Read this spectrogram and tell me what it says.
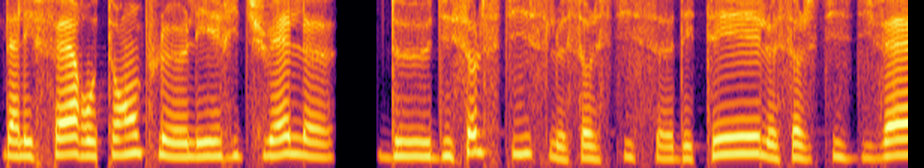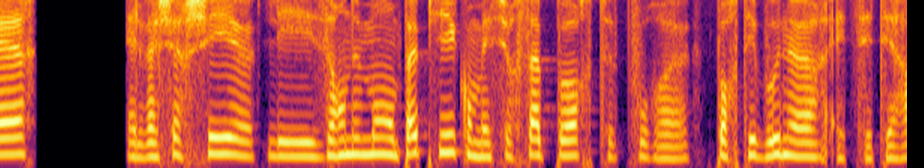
d'aller faire au temple les rituels de, du solstice, le solstice d'été, le solstice d'hiver. Elle va chercher euh, les ornements en papier qu'on met sur sa porte pour euh, porter bonheur, etc.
